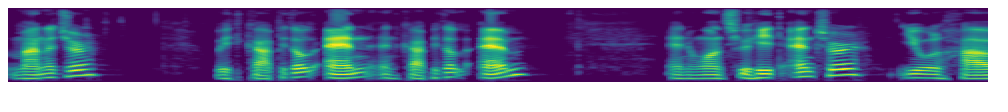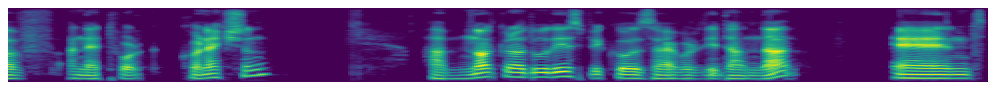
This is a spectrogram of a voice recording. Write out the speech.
manager with capital N and capital M. And once you hit enter, you will have a network connection. I'm not going to do this because I've already done that. And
